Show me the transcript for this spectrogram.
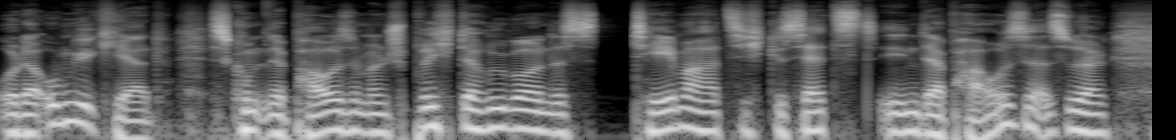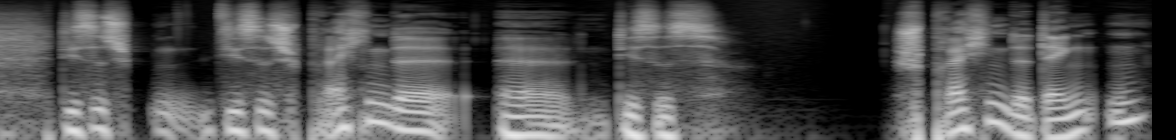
Oder umgekehrt. Es kommt eine Pause, man spricht darüber und das Thema hat sich gesetzt in der Pause. Also dieses, dieses sprechende, äh, dieses sprechende Denken,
